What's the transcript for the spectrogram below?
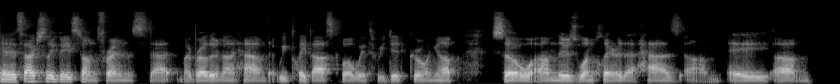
and it's actually based on friends that my brother and I have that we play basketball with. We did growing up. So um, there's one player that has um, a um,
